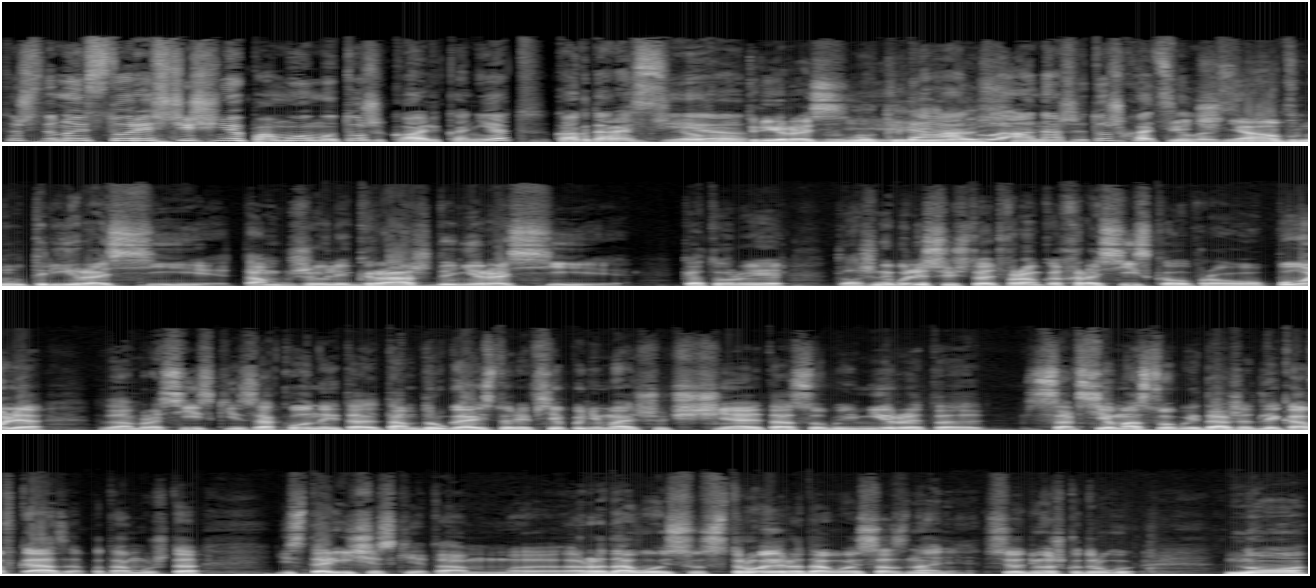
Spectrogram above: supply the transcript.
Слушайте, но история с Чечней, по-моему, тоже калька, нет? Когда Россия... Чечня внутри России. Внутри да, России. Ну, она же тоже хотела... Чечня внутри России. Там жили граждане России которые должны были существовать в рамках российского правового поля, там российские законы, и там другая история. Все понимают, что Чечня это особый мир, это совсем особый даже для Кавказа, потому что исторически там э, родовой строй, родовое сознание, все немножко другое. Но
